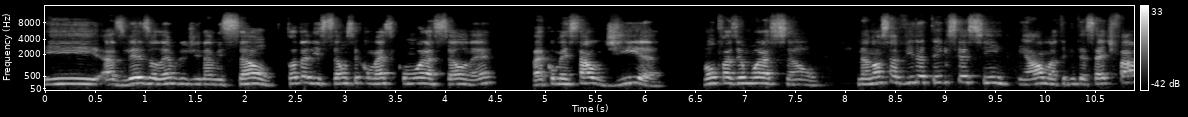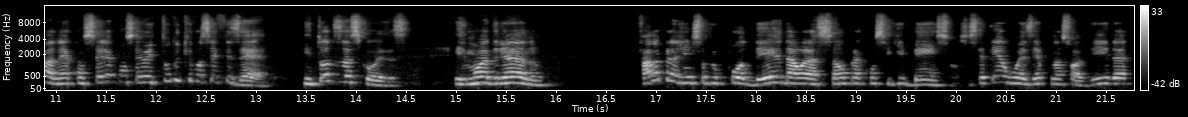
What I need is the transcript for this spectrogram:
E às vezes eu lembro de na missão, toda lição você começa com uma oração, né? Vai começar o dia, vamos fazer uma oração. Na nossa vida tem que ser assim. Em Alma 37 fala, né? Conselho é conselho em tudo que você fizer, em todas as coisas. Irmão Adriano, Fala para a gente sobre o poder da oração para conseguir bênção. Se você tem algum exemplo na sua vida,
